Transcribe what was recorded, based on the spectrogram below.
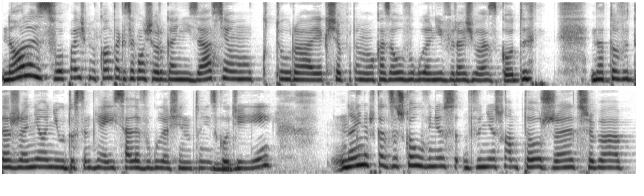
No ale złapaliśmy kontakt z jakąś organizacją, która, jak się potem okazało, w ogóle nie wyraziła zgody na to wydarzenie. Oni udostępniali salę, w ogóle się na to nie zgodzili. No i na przykład ze szkoły wynios wyniosłam to, że trzeba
